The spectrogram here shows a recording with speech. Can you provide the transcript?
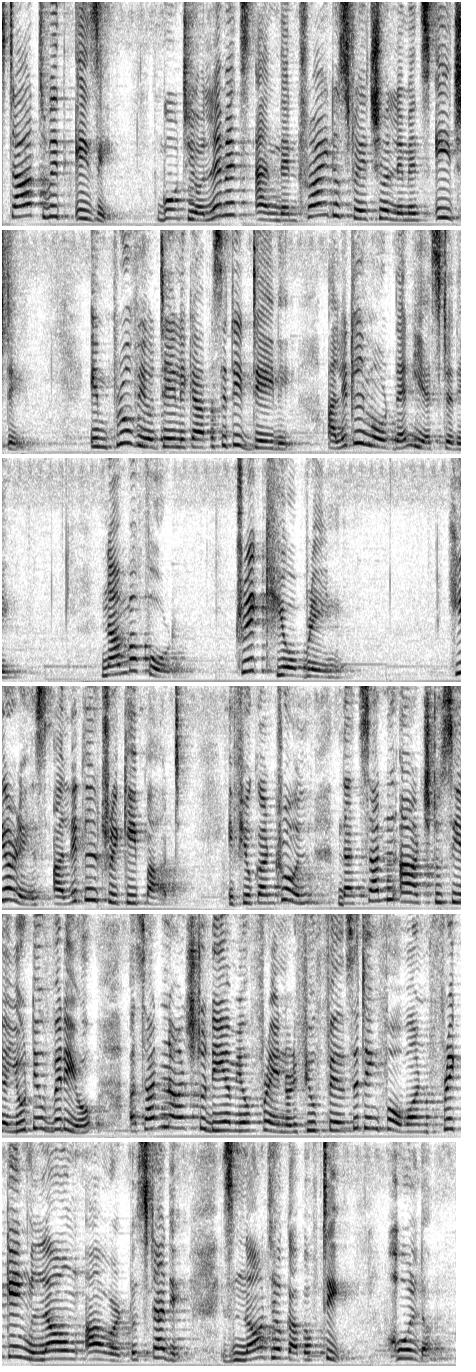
Start with easy. Go to your limits and then try to stretch your limits each day. Improve your daily capacity daily, a little more than yesterday. Number 4. Trick your brain. Here is a little tricky part. If you control that sudden urge to see a YouTube video, a sudden urge to DM your friend, or if you feel sitting for one freaking long hour to study is not your cup of tea, hold on.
